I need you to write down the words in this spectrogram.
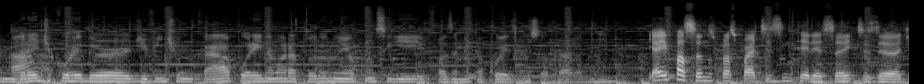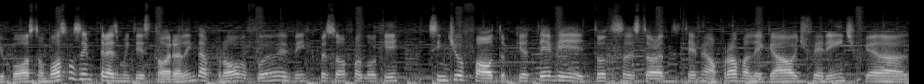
um ah. grande corredor de 21k, porém na maratona não ia conseguir fazer muita coisa. Não sobrava, né? E aí passando para as partes interessantes de, de, Boston. Boston sempre traz muita história. Além da prova, foi um evento que o pessoal falou que sentiu falta, porque teve toda essa história, teve uma prova legal, diferente, porque ela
